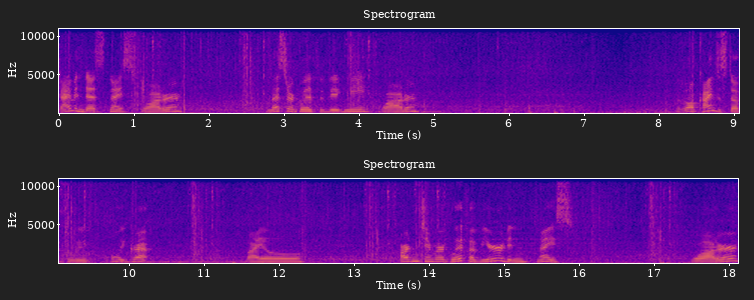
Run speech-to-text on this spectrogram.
Diamond dust, nice. Water. Lesser glyph of Igni, water. There's all kinds of stuff to loot. Holy crap. Bio. Hardened timber, glyph of Yrden, nice. Water.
